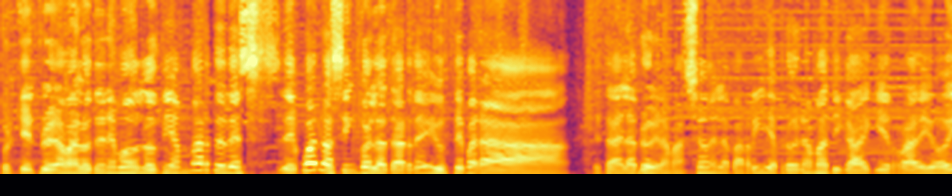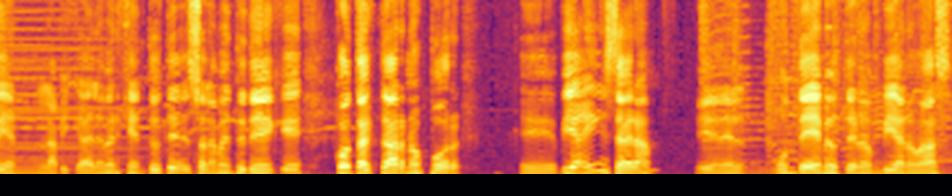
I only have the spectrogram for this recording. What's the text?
porque el programa lo tenemos los días martes de, de 4 a 5 de la tarde y usted para estar en la programación, en la parrilla programática de aquí en Radio Hoy en la picada del emergente, usted solamente tiene que contactarnos por eh, vía Instagram, en el, un DM usted nos envía nomás,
